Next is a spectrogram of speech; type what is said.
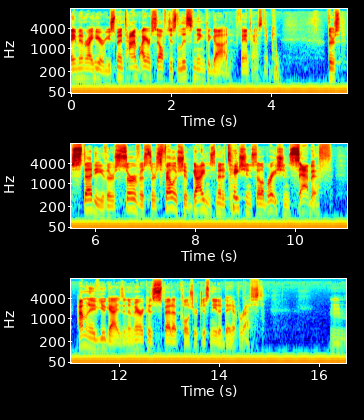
amen, right here. You spend time by yourself just listening to God. Fantastic. There's study, there's service, there's fellowship, guidance, meditation, celebration, Sabbath. How many of you guys in America's sped up culture just need a day of rest? Mm.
